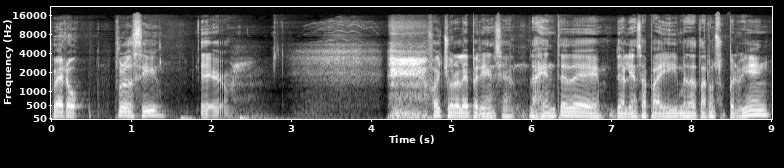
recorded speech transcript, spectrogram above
Pero, pero sí, eh, fue chula la experiencia. La gente de, de Alianza País me trataron súper bien.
